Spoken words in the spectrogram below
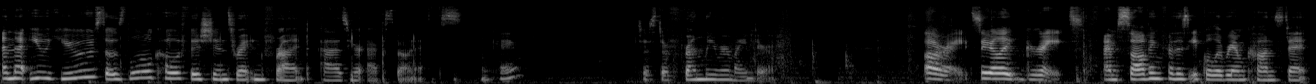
and that you use those little coefficients right in front as your exponents. Okay? Just a friendly reminder. All right, so you're like, great, I'm solving for this equilibrium constant.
